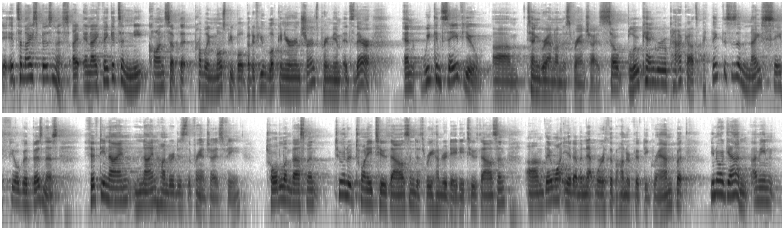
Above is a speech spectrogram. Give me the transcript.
it's a nice business, I, and I think it's a neat concept that probably most people. But if you look in your insurance premium, it's there, and we can save you um, ten grand on this franchise. So Blue Kangaroo Packouts, I think this is a nice, safe, feel good business. Fifty nine nine hundred is the franchise fee. Total investment 222,000 to 382,000. Um, they want you to have a net worth of 150 grand, but you know, again, I mean,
